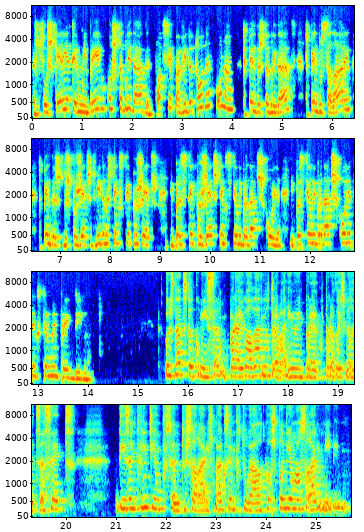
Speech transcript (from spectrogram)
As pessoas querem é ter um emprego com estabilidade. Pode ser para a vida toda ou não. Depende da estabilidade, depende do salário, depende das, dos projetos de vida, mas tem que se ter projetos. E para se ter projetos tem que se ter liberdade de escolha. E para se ter liberdade de escolha tem que se ter um emprego digno. Os dados da Comissão para a Igualdade no Trabalho e no Emprego para 2017 dizem que 21% dos salários pagos em Portugal correspondiam ao salário mínimo,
